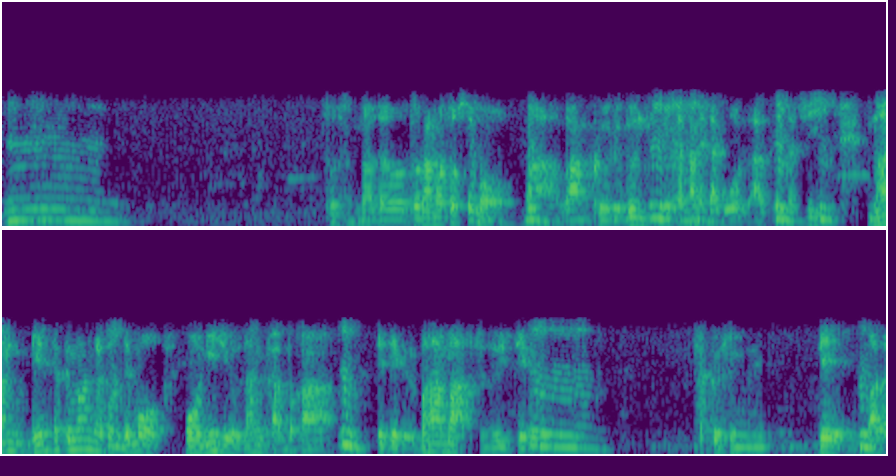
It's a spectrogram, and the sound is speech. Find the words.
うーん、そうですまあ、ドドラマとしても、まあ、ワンクール分積み重ねたゴールがあるだし、漫原作漫画としても、もう二十何巻とか出てる、まあまあ続いてるうん、作品で、うん。まだ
